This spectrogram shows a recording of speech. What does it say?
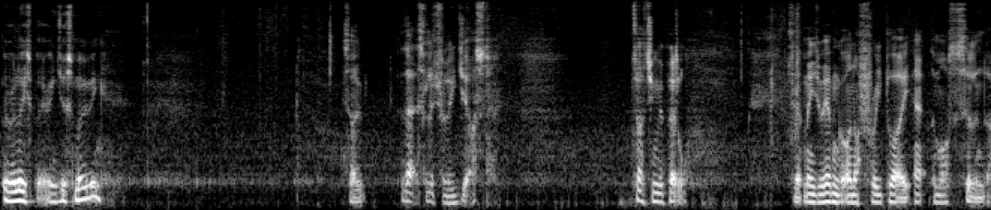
the release bearing just moving. So that's literally just touching the pedal. So that means we haven't got enough free play at the master cylinder.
